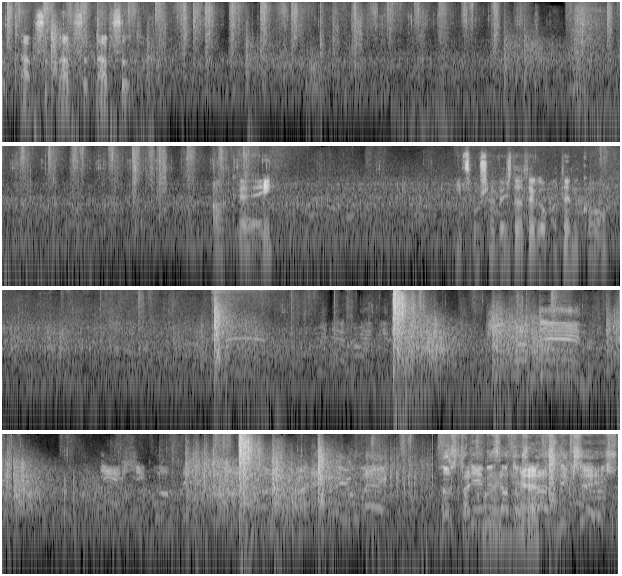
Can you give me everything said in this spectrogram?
Naprzód, naprzód, naprzód, naprzód. Okej. Nic, muszę wejść do tego budynku. Dostaniemy za to żelazny krzyż!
